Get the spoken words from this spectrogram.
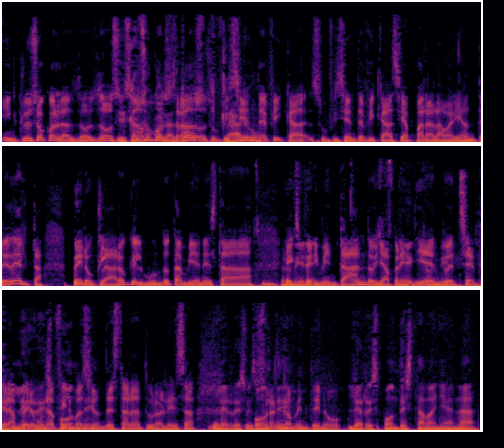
incluso con las dos dosis las mostrado dos, suficiente, claro. efica- suficiente eficacia para la variante Delta. Pero claro que el mundo también está mire, experimentando y aprendiendo, mire, etcétera. Pero una afirmación de esta naturaleza, Le pues responde, francamente no. le responde esta mañana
